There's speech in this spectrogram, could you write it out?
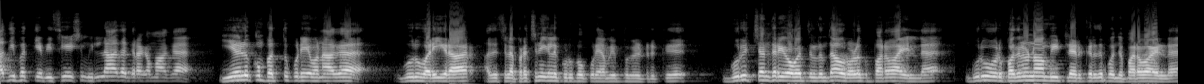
ஆதிபத்திய விசேஷம் இல்லாத கிரகமாக ஏழுக்கும் பத்துக்குடையவனாக குரு வருகிறார். அது சில பிரச்சனைகளை கொடுக்கக்கூடிய அமைப்புகள் இருக்கு. குரு சந்திர யோகத்திலிருந்தால் ஓரளவுக்கு பரவாயில்லை. குரு ஒரு பதினொன்றாம் வீட்டில் இருக்கிறது கொஞ்சம் பரவாயில்லை.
